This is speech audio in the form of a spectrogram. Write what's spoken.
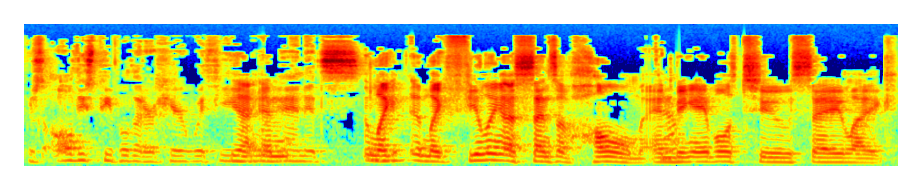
there's all these people that are here with you Yeah, and- and it's like and like feeling a sense of home and Yeah. being able to say like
